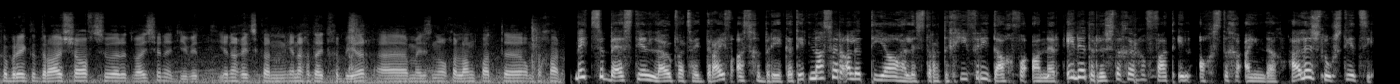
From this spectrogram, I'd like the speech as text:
gebreekte drive shaft, so dit wys jou net, jy weet, enigiets kan enige tyd gebeur. Uh, maar dit is nog 'n lang pad uh, om te gaan. Met Sebastian Loeb wat sy dryfas gebreek het, het Nasser Al-Attiyah hulle strategie vir die dag verander en dit rustiger gevat en agste geëindig. Hulle is nog steeds die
